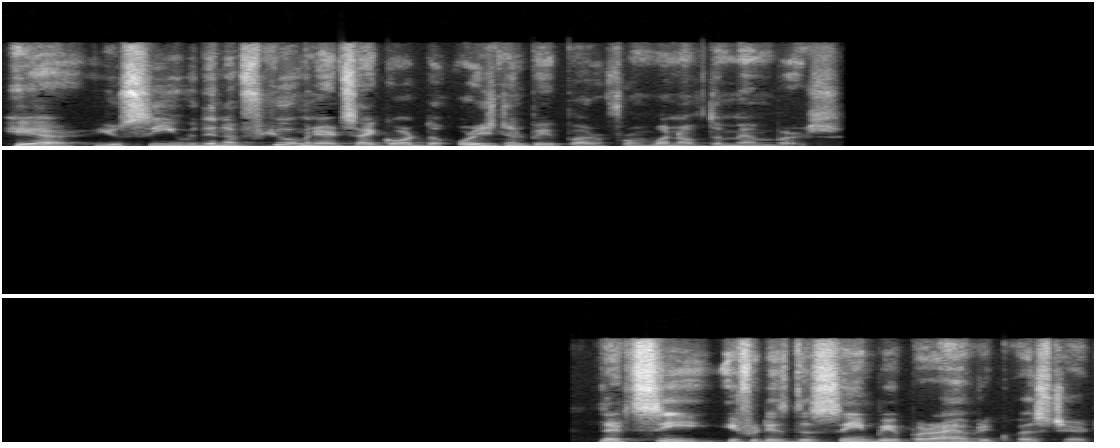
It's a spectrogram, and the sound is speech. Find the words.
Here, you see within a few minutes I got the original paper from one of the members. Let's see if it is the same paper I have requested.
